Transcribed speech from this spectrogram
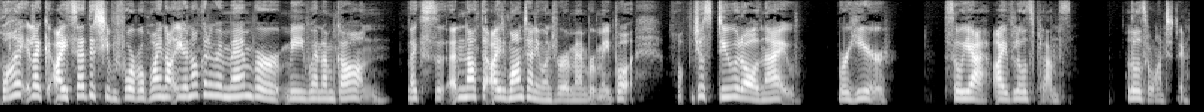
Why? Like I said this to you before, but why not? You're not going to remember me when I'm gone. Like, so, not that I want anyone to remember me, but just do it all now. We're here. So yeah, I've loads of plans, loads I want to do.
